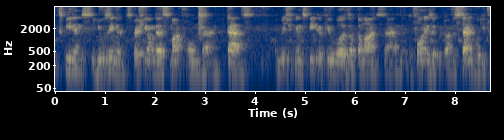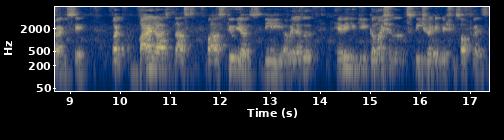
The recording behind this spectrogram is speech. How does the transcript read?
experience using it, especially on their smartphones and tabs, in which you can speak a few words or commands, and the phone is able to understand what you're trying to say. But by and large, last past few years, the available heavy-duty commercial speech recognition softwares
